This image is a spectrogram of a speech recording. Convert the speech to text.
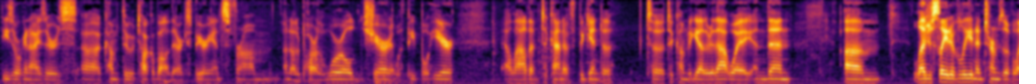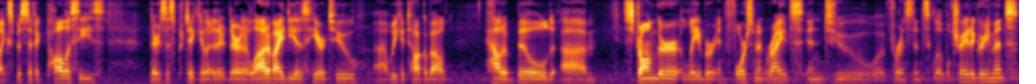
these organizers uh, come through talk about their experience from another part of the world share it with people here allow them to kind of begin to to, to come together that way. And then um, legislatively and in terms of like specific policies there's this particular there, there are a lot of ideas here too. Uh, we could talk about how to build um, stronger labor enforcement rights into for instance global trade agreements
